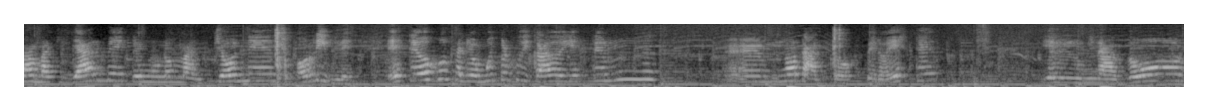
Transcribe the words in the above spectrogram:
para maquillarme, tengo unos manchones, horrible. Este ojo salió muy perjudicado y este mm, eh, no tanto, pero este y el iluminador,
